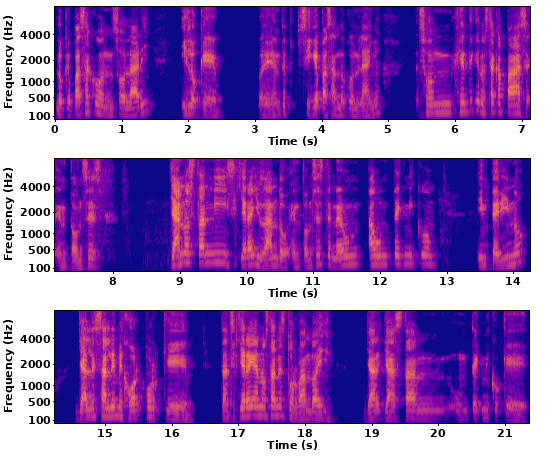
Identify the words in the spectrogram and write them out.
lo que pasa con Solari y lo que obviamente sigue pasando con el año, son gente que no está capaz, entonces ya no están ni siquiera ayudando, entonces tener a un técnico interino ya le sale mejor porque tan siquiera ya no están estorbando ahí, ya, ya están un técnico que,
